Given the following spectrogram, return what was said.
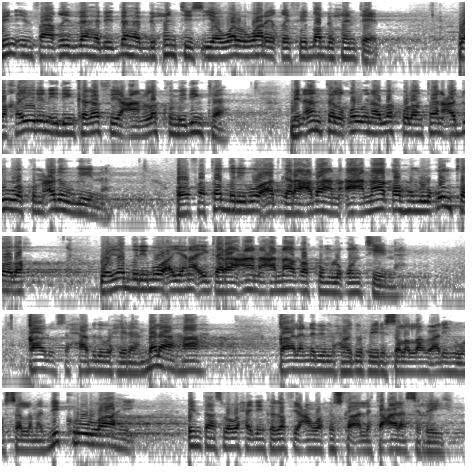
min infaaqi dahabi dahab bixintiis iyo walwariqi fida bixinteed. Wa khayrin idinkaga fiican lakum idinka min an talqow inaad la kulantaan caduwakum cadowgeenna oo fatadribuu aad garaacdaan acnaaqahum luquntooda wayadribuu ayana ay garaacaan acnaaqakum luquntiinna qaaluu saxaabadu waxay yidhahaan balaa haah qaala nebi moxamed wuxuu yidhi sal allahu calayhi wasalam dikrullaahi intaasba waxa idinkaga fiican waa xuska alle tacaala sarreeye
